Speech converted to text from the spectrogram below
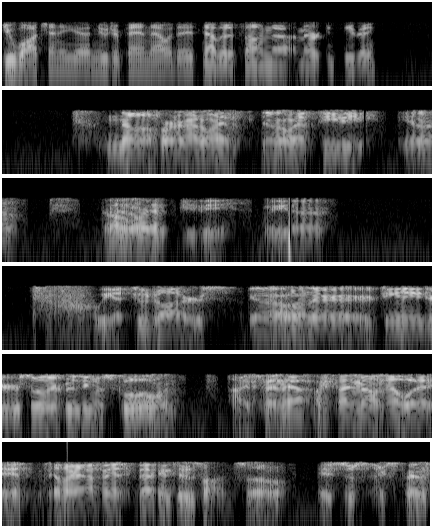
You watch any uh, New Japan nowadays? Now that it's on uh, American TV? No, partner, I don't have I don't have TV. You know, I Oh. don't have TV. We uh, we got two daughters. You know, and they're teenagers, so they're busy with school, and I spend half my time out in L.A. and the other half in- back in Tucson. So, it's just an expense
